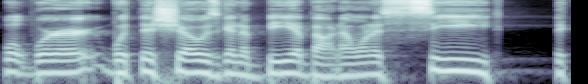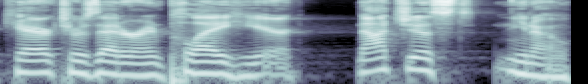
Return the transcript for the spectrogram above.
what we're what this show is going to be about. I want to see the characters that are in play here. Not just, you know,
